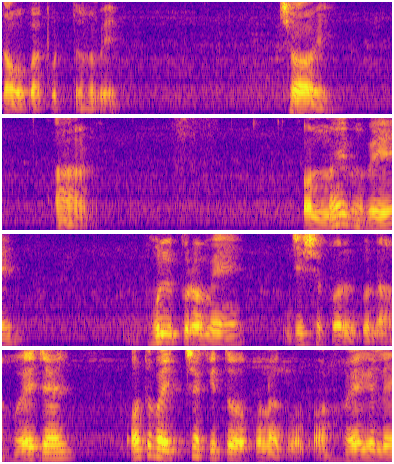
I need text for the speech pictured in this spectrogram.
তাওবা করতে হবে। ছয়, আর অন্যায়ভাবে ভুলক্রমে যে সকল গুণা হয়ে যায় অথবা ইচ্ছাকৃত কোনো গুণা হয়ে গেলে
